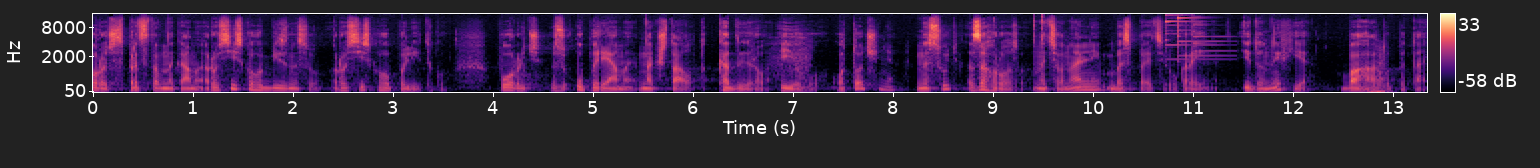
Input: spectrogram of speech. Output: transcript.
поруч з представниками російського бізнесу, російського політику, поруч з упирями на кшталт Кадирова і його оточення, несуть загрозу національній безпеці України. І до них є багато питань.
